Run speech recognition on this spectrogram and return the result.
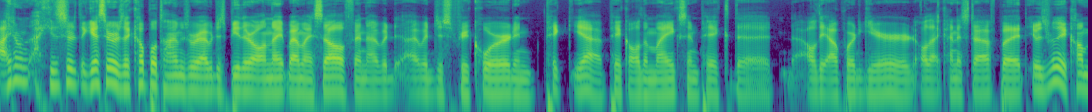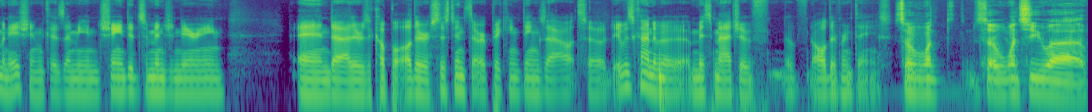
I don't I guess there, I guess there was a couple times where I would just be there all night by myself and I would I would just record and pick yeah, pick all the mics and pick the all the outboard gear or all that kind of stuff, but it was really a combination cuz I mean Shane did some engineering and uh, there was a couple other assistants that were picking things out. So it was kind of a, a mismatch of, of all different things. So once, so once you, uh,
